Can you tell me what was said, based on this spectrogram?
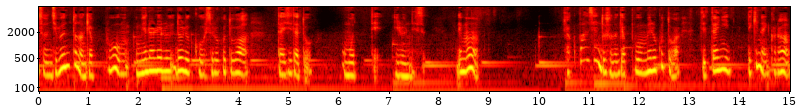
その自分とのギャップを埋められる努力をすることは大事だと思っているんです。でも100%そのギャップを埋めることは絶対にできないから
